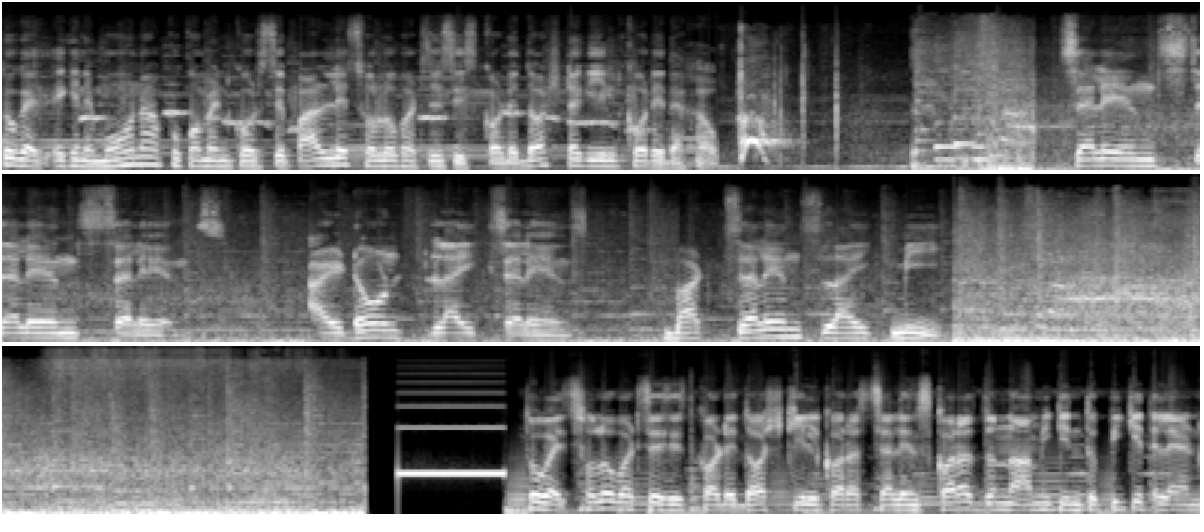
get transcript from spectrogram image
তো গাইজ এখানে মোহনা আপু কমেন্ট করছে, পারলে সোলো ভার্সেস স্কোয়াডে দশটা কিল করে দেখাও। Challenge challenge challenge I don't like challenge but challenge like me তো গাই ষোলো ভার্সেস স্কোয়াডে দশ কিল করার চ্যালেঞ্জ করার জন্য আমি কিন্তু পিকেতে ল্যান্ড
